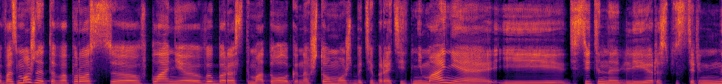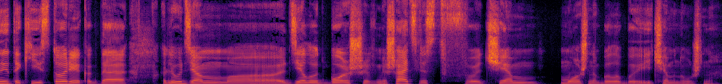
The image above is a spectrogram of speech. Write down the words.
Возможно, это вопрос э, в плане выбора стоматолога, на что, может быть, обратить внимание, и действительно ли распространены такие истории, когда людям э, делают больше вмешательств, чем можно было бы и чем нужно?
